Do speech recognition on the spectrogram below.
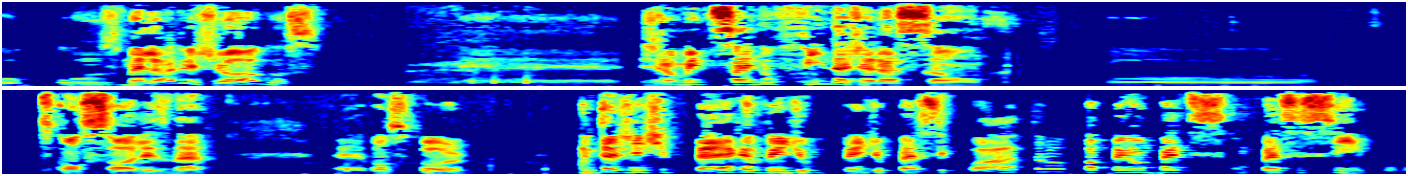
o, os melhores jogos é, geralmente saem no fim da geração do, dos consoles, né? É, vamos supor, muita gente pega, vende, vende o PS4 para pegar um, PS, um PS5.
